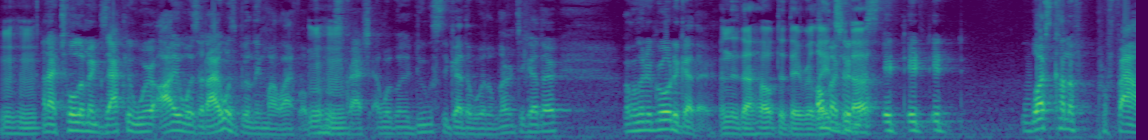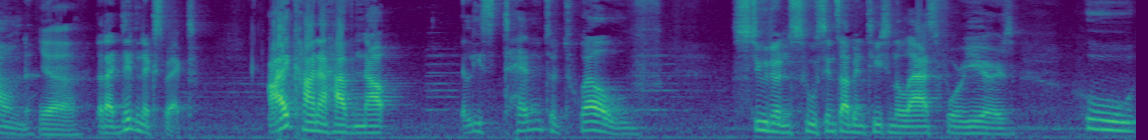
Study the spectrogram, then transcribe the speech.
Mm-hmm. And I told them exactly where I was, that I was building my life up from mm-hmm. scratch, and we're gonna do this together. We're gonna learn together, and we're gonna grow together. And did that help? Did they relate? Oh relate my to goodness! that? It it it. What's kind of profound Yeah. that I didn't expect. I kind of have now at least 10 to 12 students who, since I've been teaching the last four years, who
